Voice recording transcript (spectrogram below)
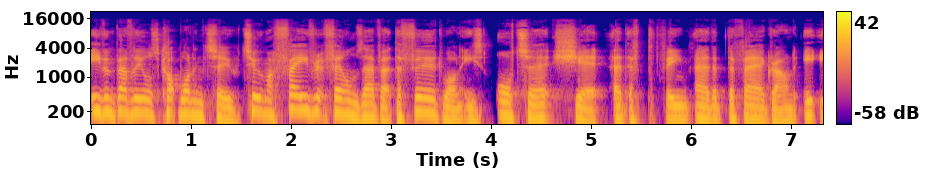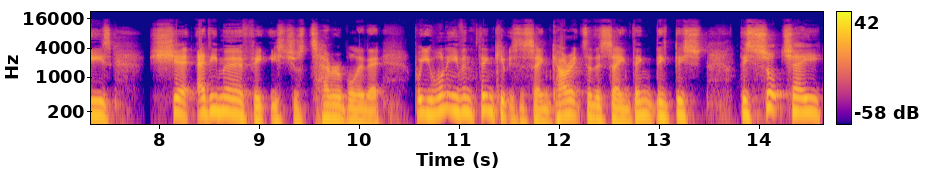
even Beverly Hills Cop 1 and 2, two of my favourite films ever. The third one is utter shit at the, theme, uh, the, the fairground. It is shit. Eddie Murphy is just terrible in it. But you wouldn't even think it was the same character, the same thing. There- There's, there's such a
